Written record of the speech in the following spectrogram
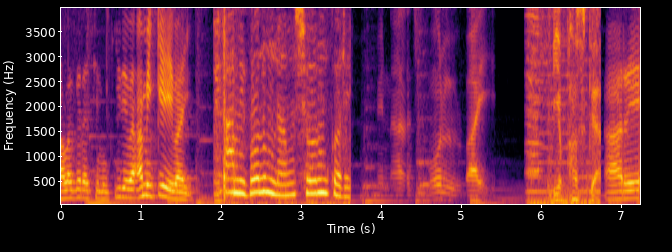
ভালো করে চিনি। কি রে ভাই আমি কে ভাই? আমি বলুম না আমার শোরুম করে। নাজমুল ভাই। আরে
